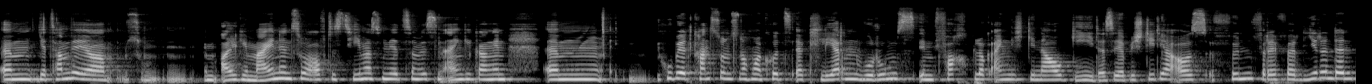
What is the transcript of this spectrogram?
Ähm, jetzt haben wir ja so im Allgemeinen so auf das Thema sind wir jetzt ein bisschen eingegangen. Ähm, Hubert, kannst du uns noch mal kurz erklären, worum es im Fachblock eigentlich genau geht? Also er besteht ja aus fünf Referierenden.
